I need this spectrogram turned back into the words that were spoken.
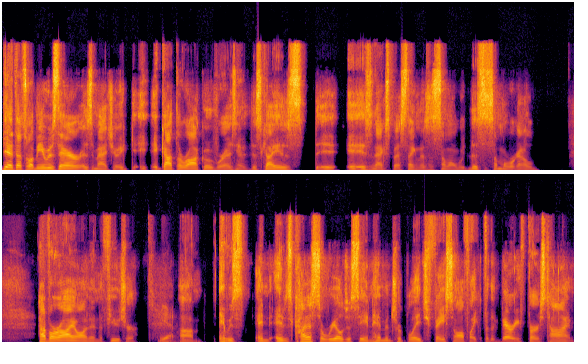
Yeah, that's what I mean. It was there as a match. It, it, it got the Rock over as you know, this guy is it, it is the next best thing. This is someone. This is someone we're gonna have our eye on in the future. Yeah, Um, it was and it was kind of surreal just seeing him and Triple H face off like for the very first time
